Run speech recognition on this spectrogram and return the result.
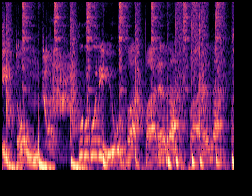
DJ Tom, Paraná, Paraná.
